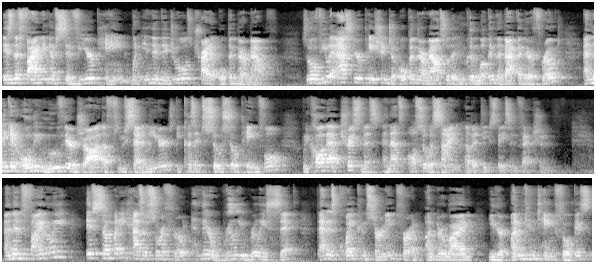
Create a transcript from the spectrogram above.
is the finding of severe pain when individuals try to open their mouth. So if you ask your patient to open their mouth so that you can look in the back of their throat and they can only move their jaw a few centimeters because it's so, so painful, we call that trismus and that's also a sign of a deep space infection. And then finally, if somebody has a sore throat and they're really, really sick, that is quite concerning for an underlying either uncontained focus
